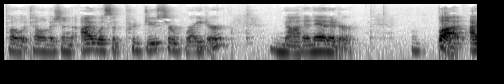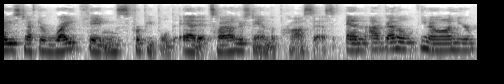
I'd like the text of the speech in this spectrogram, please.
public television. I was a producer writer, not an editor but I used to have to write things for people to edit, so I understand the process. And I've got a, you know, on your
